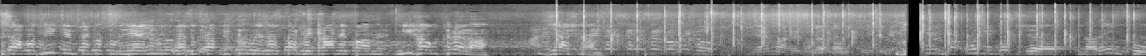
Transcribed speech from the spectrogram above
Zawodnikiem tego turnieju według kapituły został wybrany pan Michał Trela z Jaślan. Firma Unibud, że na rynku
